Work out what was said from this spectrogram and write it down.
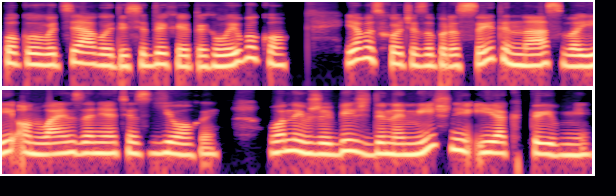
Поки ви витягуєтесь і дихаєте глибоко, я вас хочу запросити на свої онлайн-заняття з йоги. Вони вже більш динамічні і активні.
